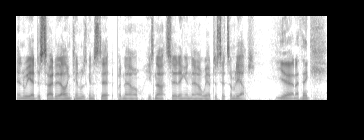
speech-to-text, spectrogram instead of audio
and we had decided Ellington was going to sit, but now he's not sitting, and now we have to sit somebody else. Yeah, and I think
